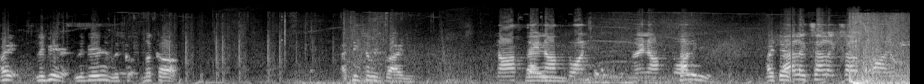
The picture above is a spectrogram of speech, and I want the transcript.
Wait, Livia, live here, look, look up. I think somebody's riding. Knocked, I knocked one. I knocked one. You. Right there. Alex, Alex, Alex, on me.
